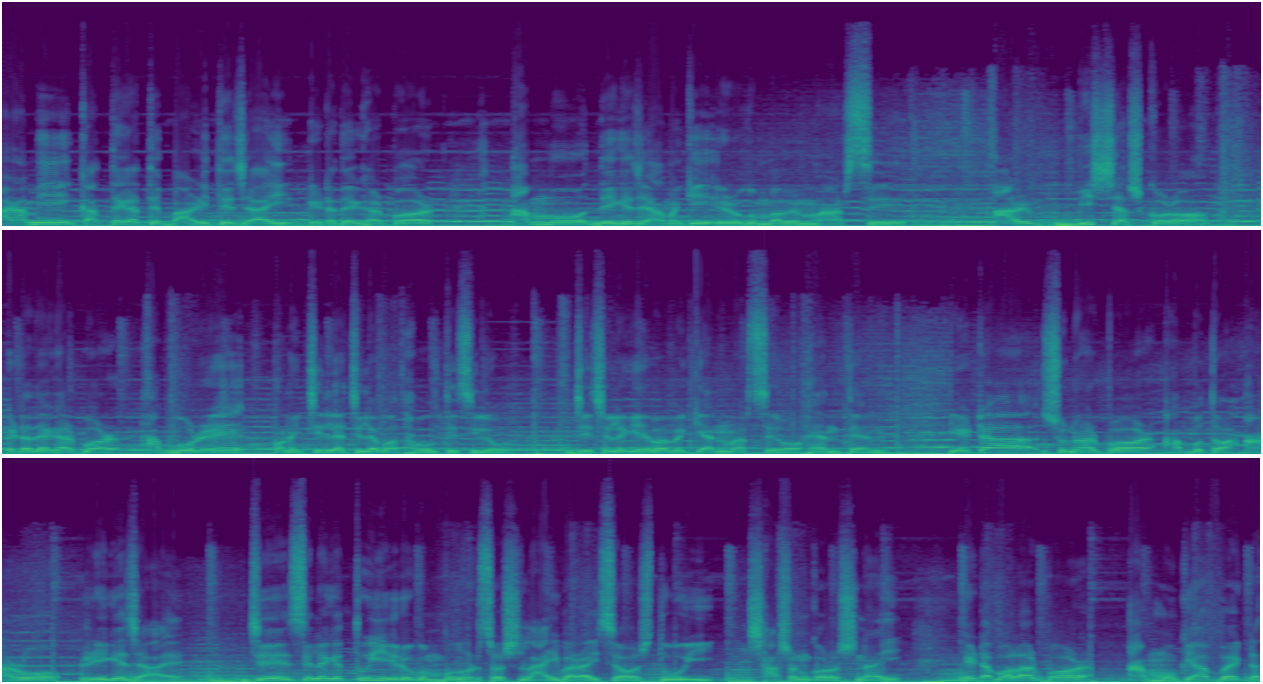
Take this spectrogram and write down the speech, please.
আর আমি কাঁদতে কাঁদতে বাড়িতে যাই, এটা দেখার পর আম্মু দেখে যে আমাকে এরকমভাবে মারছে। আর বিশ্বাস করো, এটা দেখার পর আব্বুরে অনেক চিল্লা চিল্লা কথা বলতেছিল, যে ছেলেকে এভাবে কেন মারছে ও হ্যান ত্যান এটা শোনার পর আব্বু তো আরও রেগে যায় যে, ছেলেকে তুই এরকম করছস, লাই বাড়াইছস, তুই শাসন করস নাই। এটা বলার পর আম্মুকে আব্বু একটা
